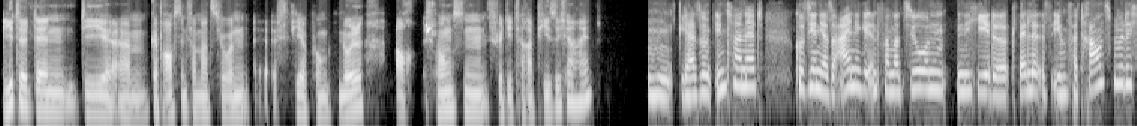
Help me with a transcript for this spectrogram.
Bietet denn die ähm, Gebrauchsinformation 4.0 äh, auch Chancen für die Therapiesicherheit? Mhm. Ja, also im Internet kursieren ja so einige Informationen. Nicht jede Quelle ist eben vertrauenswürdig,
